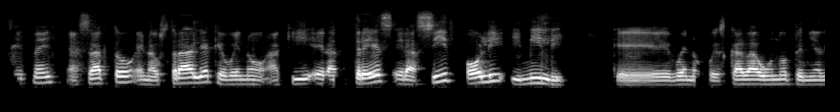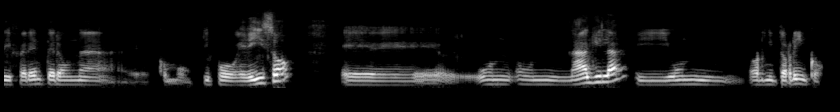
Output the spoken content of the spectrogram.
Sydney, exacto, en Australia, que bueno, aquí eran tres, era Sid, Oli y Millie, que bueno, pues cada uno tenía diferente, era una eh, como tipo erizo, eh, un, águila y un ornitorrinco.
